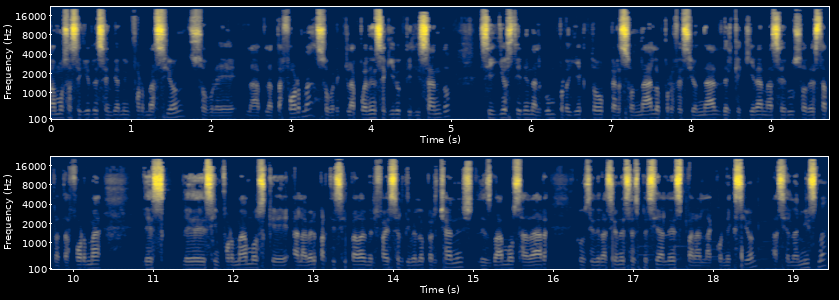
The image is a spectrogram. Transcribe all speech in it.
vamos a seguirles enviando información sobre la plataforma, sobre que la pueden seguir utilizando. Si ellos tienen algún proyecto personal o profesional del que quieran hacer uso de esta plataforma, les, les informamos que al haber participado en el Pfizer Developer Challenge, les vamos a dar consideraciones especiales para la conexión hacia la misma.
